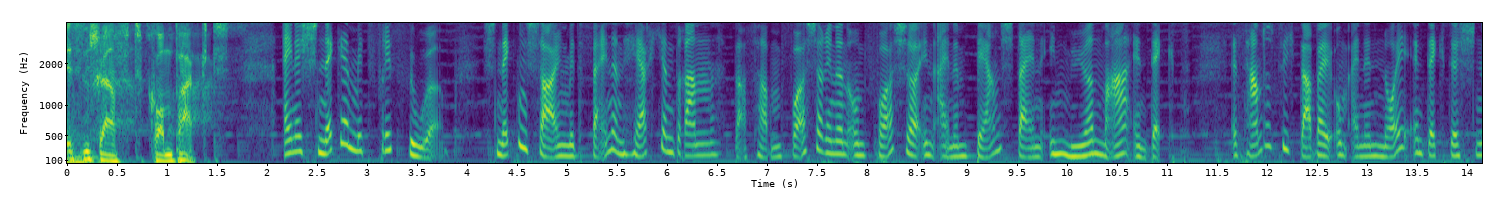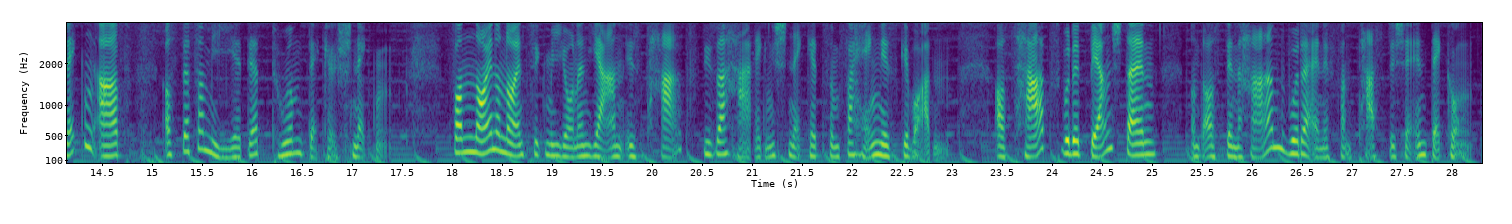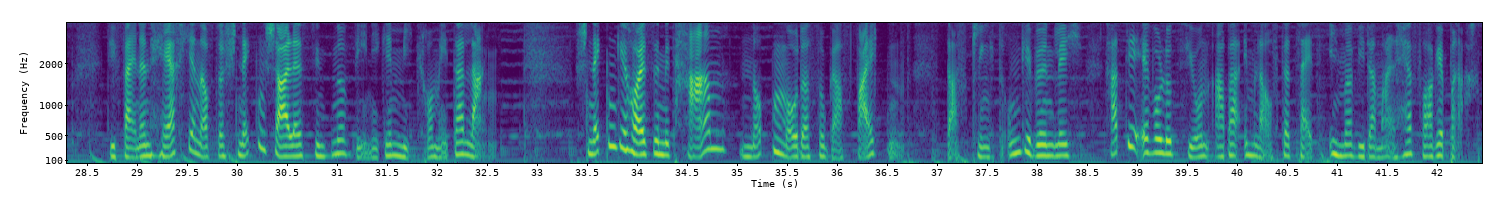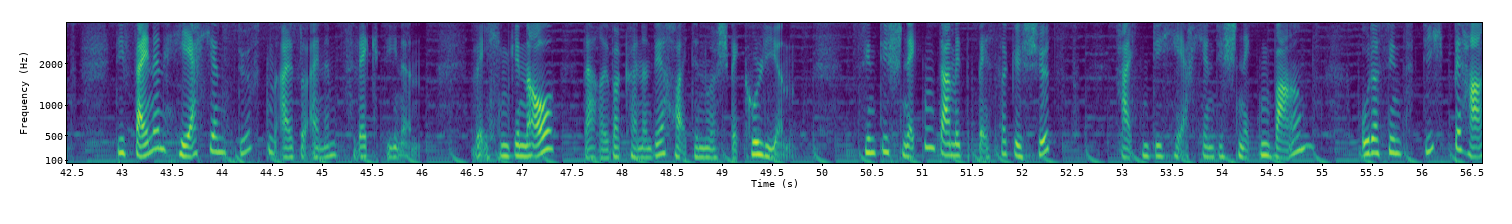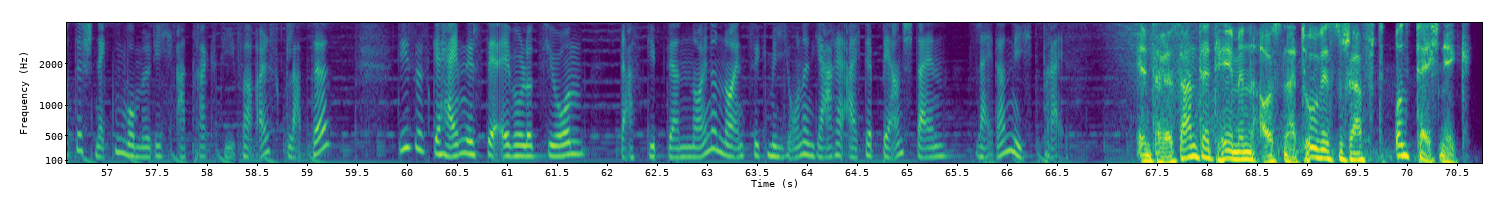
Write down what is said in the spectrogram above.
Wissenschaft kompakt. Eine Schnecke mit Frisur. Schneckenschalen mit feinen Härchen dran, das haben Forscherinnen und Forscher in einem Bernstein in Myanmar entdeckt. Es handelt sich dabei um eine neu entdeckte Schneckenart aus der Familie der Turmdeckelschnecken. Von 99 Millionen Jahren ist Harz dieser haarigen Schnecke zum Verhängnis geworden. Aus Harz wurde Bernstein und aus den Haaren wurde eine fantastische Entdeckung. Die feinen Härchen auf der Schneckenschale sind nur wenige Mikrometer lang. Schneckengehäuse mit Haaren, Noppen oder sogar Falten. Das klingt ungewöhnlich, hat die Evolution aber im Lauf der Zeit immer wieder mal hervorgebracht. Die feinen Härchen dürften also einem Zweck dienen. Welchen genau, darüber können wir heute nur spekulieren. Sind die Schnecken damit besser geschützt? Halten die Härchen die Schnecken warm? Oder sind dicht behaarte Schnecken womöglich attraktiver als glatte? Dieses Geheimnis der Evolution, das gibt der 99 Millionen Jahre alte Bernstein leider nicht preis. Interessante Themen aus Naturwissenschaft und Technik.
